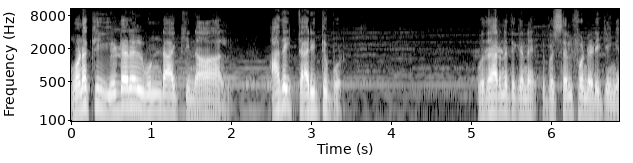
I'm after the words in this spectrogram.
உனக்கு இடரல் உண்டாக்கினால் அதை தரித்து போடும் உதாரணத்துக்கு என்ன இப்போ செல்ஃபோன் அடிக்கிங்க.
